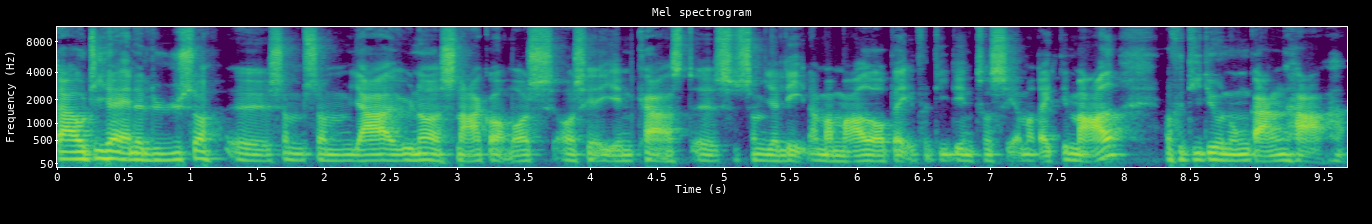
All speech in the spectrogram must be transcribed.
der er jo de her analyser, øh, som, som jeg ynder at snakke om, også, også her i Endcast, øh, som jeg læner mig meget op af, fordi det interesserer mig rigtig meget, og fordi det jo nogle gange har,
